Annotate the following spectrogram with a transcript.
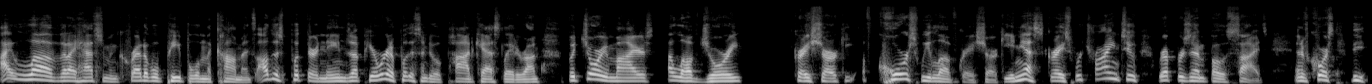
I love that I have some incredible people in the comments. I'll just put their names up here. We're going to put this into a podcast later on. But Jory Myers, I love Jory. Grace Sharkey. Of course, we love Grace Sharkey. And yes, Grace, we're trying to represent both sides. And of course, the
